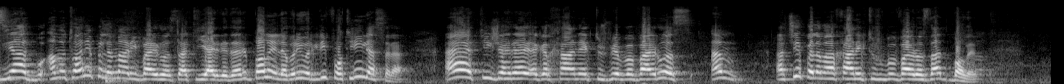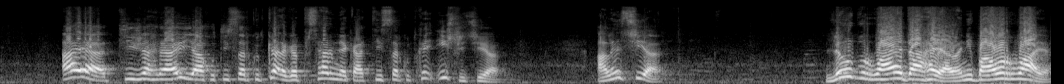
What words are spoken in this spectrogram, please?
زیاد بوو ئەمە توانێت پلەماری ڤایرۆزاتی یاریدەدار بەڵێ لەبەری وەرگری پۆتینی لەسرە ئاتی ژەهرای ئەگەر خانێک توش بێ بە ڤایرۆس ئەم ئەچێ پەلەمارخانێک توش بە ڤایرۆزدات بڵێ ئایا تیژەهراوی یاخوتی سەرکوتکە ئەگەر پرسیارم نێکات تی سەرکوتکە ئیشی چییە؟ ئەڵێ چییە؟ لەو بڕواایەدا هەیە ینی باوەڕ وایە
